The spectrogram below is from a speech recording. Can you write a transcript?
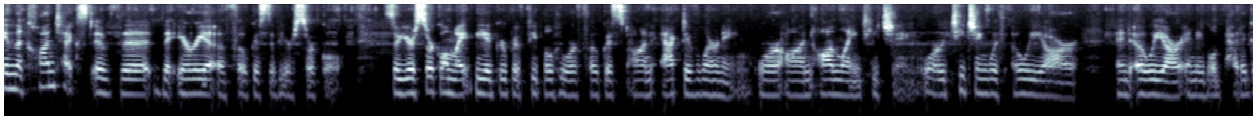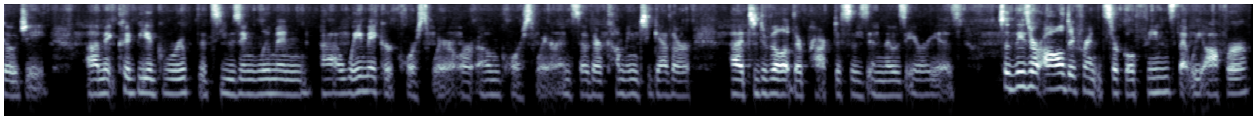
in the context of the, the area of focus of your circle. So your circle might be a group of people who are focused on active learning or on online teaching or teaching with OER and OER enabled pedagogy. Um, it could be a group that's using Lumen uh, Waymaker courseware or OHM courseware. And so they're coming together uh, to develop their practices in those areas. So these are all different circle themes that we offer.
